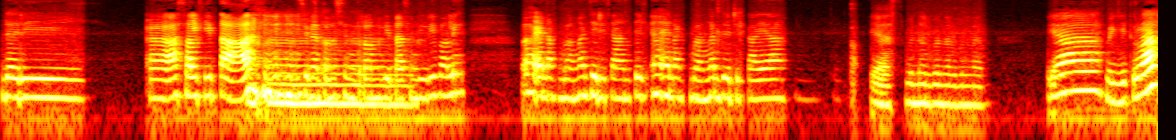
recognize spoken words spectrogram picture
dari eh, asal kita Mm-mm, sinetron sinetron kita sendiri paling eh, enak banget jadi cantik eh, enak banget jadi kaya. Yes benar-benar benar ya begitulah.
